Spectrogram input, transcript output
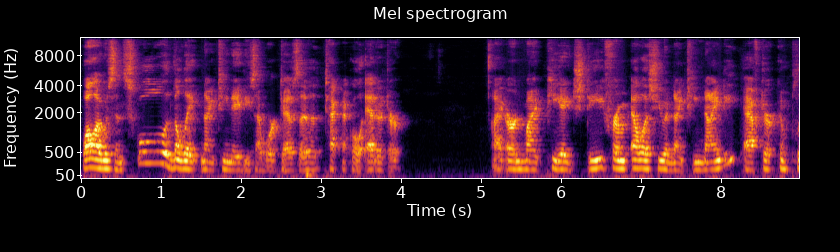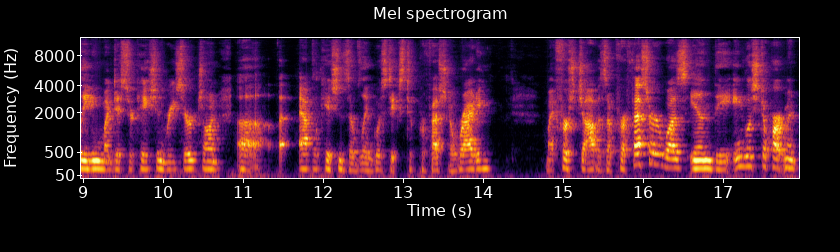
While I was in school in the late 1980s, I worked as a technical editor. I earned my PhD from LSU in 1990 after completing my dissertation research on uh, applications of linguistics to professional writing. My first job as a professor was in the English department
